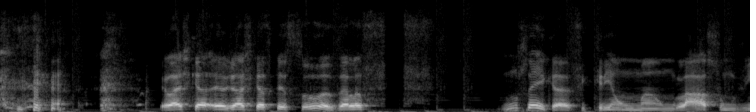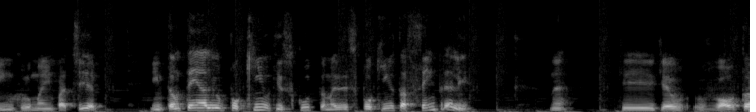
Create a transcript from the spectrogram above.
eu acho que eu já acho que as pessoas, elas. Não sei, cara, se criam uma- um laço, um vínculo, uma empatia. Então tem ali o pouquinho que escuta, mas esse pouquinho tá sempre ali. Né? Que, que eu volta.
